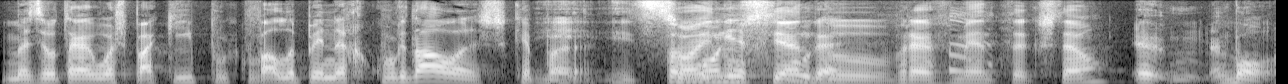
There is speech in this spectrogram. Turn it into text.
Mas eu trago-as para aqui porque vale a pena recordá-las que é para. E, e só enunciando futura. brevemente a questão? Eh, bom,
